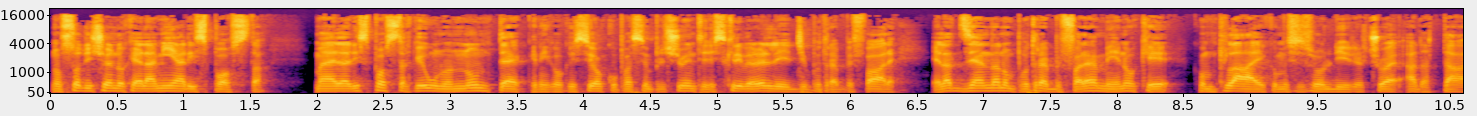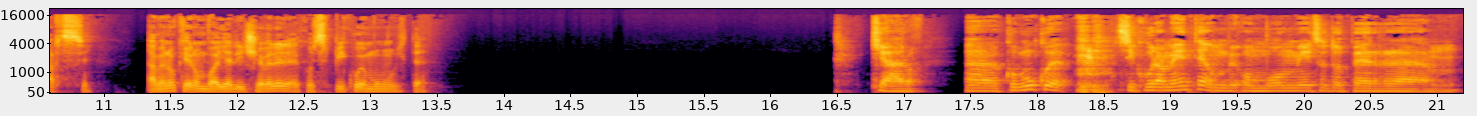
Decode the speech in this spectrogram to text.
Non sto dicendo che è la mia risposta, ma è la risposta che uno non tecnico che si occupa semplicemente di scrivere leggi potrebbe fare e l'azienda non potrebbe fare a meno che comply, come si suol dire, cioè adattarsi, a meno che non voglia ricevere le cospicue multe. Chiaro. Uh, comunque, sicuramente è un, un, buon metodo per um,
